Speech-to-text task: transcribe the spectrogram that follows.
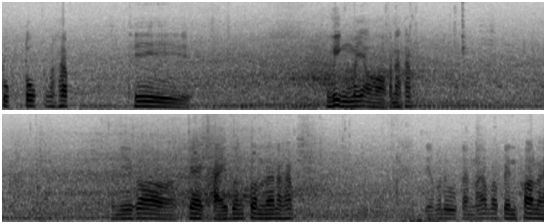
ตุกตุกๆนะครับ ที่วิ่งไม่ออกนะครับอันนี้ก็แก้ไขเบื้องต้นแล้วนะครับ เดี๋ยวมาดูกันนะครับว่าเป็นเพราะอะไร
